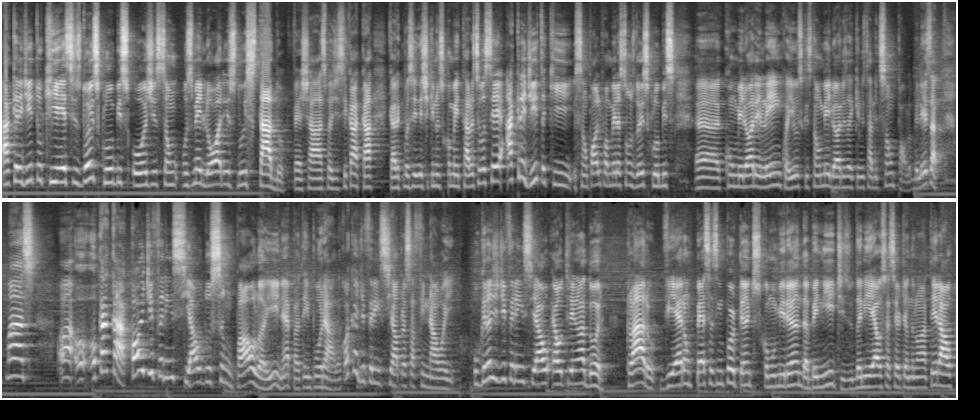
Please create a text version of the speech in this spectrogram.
Acredito que esses dois clubes hoje são os melhores do estado. Fecha aspas, disse Kaká. Quero que você deixe aqui nos comentários se você acredita que São Paulo e Palmeiras são os dois clubes uh, com o melhor elenco aí, os que estão melhores aqui no estado de São Paulo, beleza? Mas Ô, Kaká, qual é o diferencial do São Paulo aí, né, pra temporada? Qual que é o diferencial para essa final aí? O grande diferencial é o treinador. Claro, vieram peças importantes como Miranda, Benítez, o Daniel se acertando na lateral,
